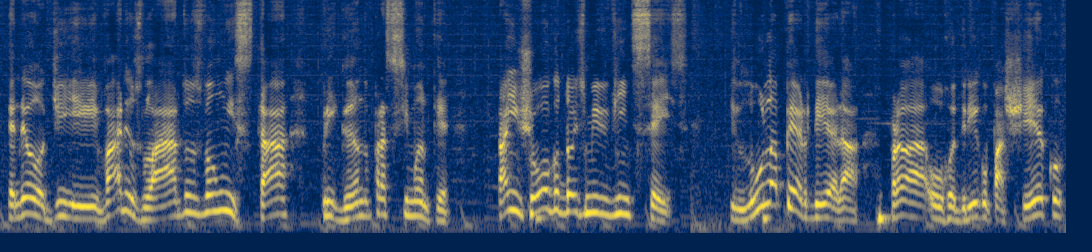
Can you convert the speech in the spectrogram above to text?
entendeu? De vários lados vão estar brigando para se manter. Tá em jogo 2026. Se Lula perder para o Rodrigo Pacheco,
